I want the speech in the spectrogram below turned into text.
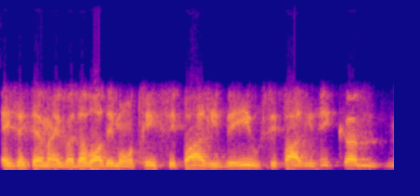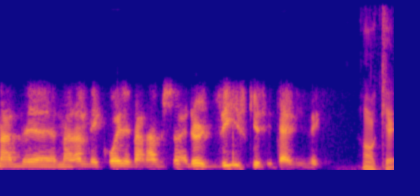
Exactement. Il va devoir démontrer que c'est pas arrivé ou c'est pas arrivé comme Mme euh, McQuaid et Mme Schneider disent que c'est arrivé. OK.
